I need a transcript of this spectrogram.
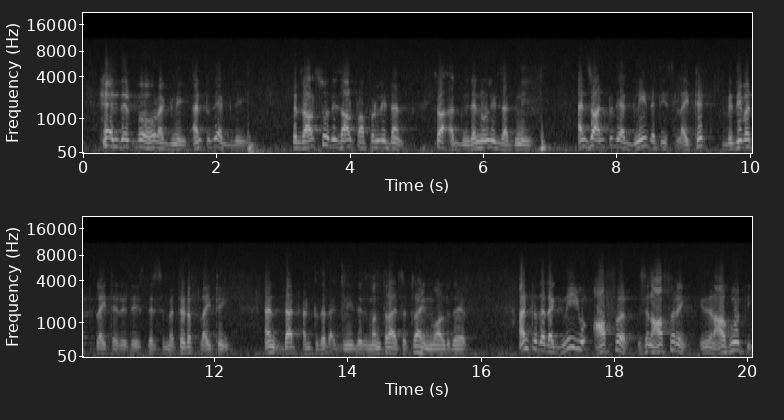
And therefore, Agni, unto the Agni. There is also, this is all properly done. So, Agni, then only it is Agni. And so, unto the Agni that is lighted, Vidhivat lighted it is. There is a method of lighting. And that unto that Agni, there is mantra, etc. involved there. Unto that Agni you offer, it's an offering, it is an ahuti.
